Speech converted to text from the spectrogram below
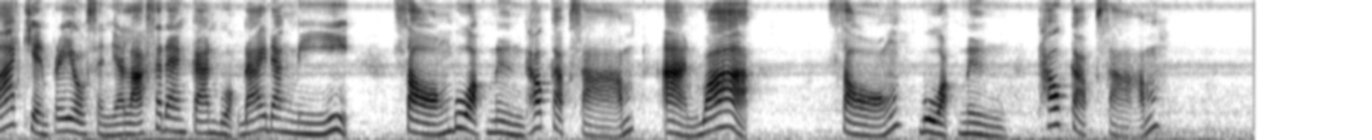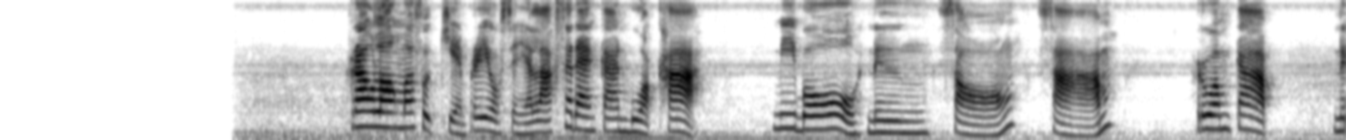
มารถเขียนประโยคสัญญลักษณ์แสดงการบวกได้ดังนี้ 2 บวก 1 เท่ากับ 3 อ่านว่า 2 บวก 1 เท่ากับ 3 เราลองมาฝึกเขียนประโยคสัญลักษณ์แสดงการบวกค่ะ มีโบ 1 2 3 รวมกับ 1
